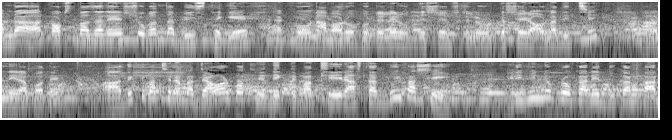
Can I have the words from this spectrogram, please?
আমরা কক্সবাজারের সুগন্ধা বিচ থেকে এখন আবারও হোটেলের উদ্দেশ্যে, হোস্টেলের উদ্দেশ্যে রওনা দিচ্ছি নিরাপদে। দেখতে পাচ্ছেন আমরা যাওয়ার পথে দেখতে পাচ্ছি রাস্তার দুই পাশেই বিভিন্ন প্রকারের দোকানপাট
